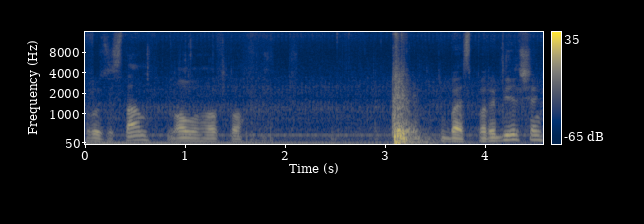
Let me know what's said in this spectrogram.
Друзі, стан нового авто. Без перебільшень.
